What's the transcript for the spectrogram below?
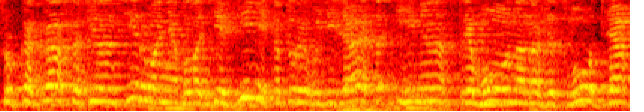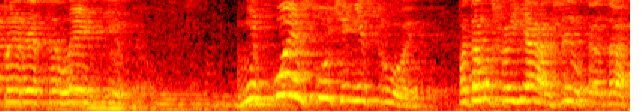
чтобы как раз софинансирование было тех денег, которые выделяются именно спрямовано на житло для переселенцев. Ни в коем случае не строить. Потому что я жил когда,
